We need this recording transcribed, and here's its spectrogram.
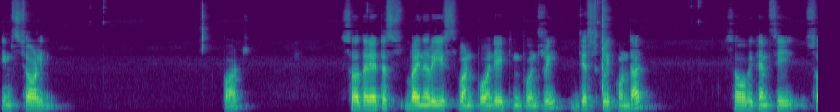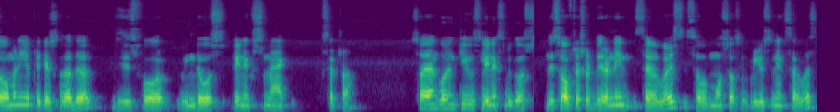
installing part. So the latest binary is 1.18.3 just click on that so we can see so many applications are there. This is for windows linux mac etc so i am going to use linux because this software should be running servers. So most of people use linux servers.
